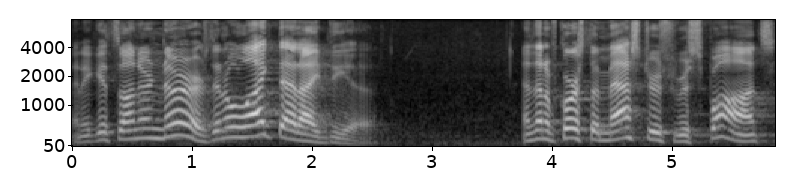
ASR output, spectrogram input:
And it gets on their nerves, they don't like that idea. And then of course the master's response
